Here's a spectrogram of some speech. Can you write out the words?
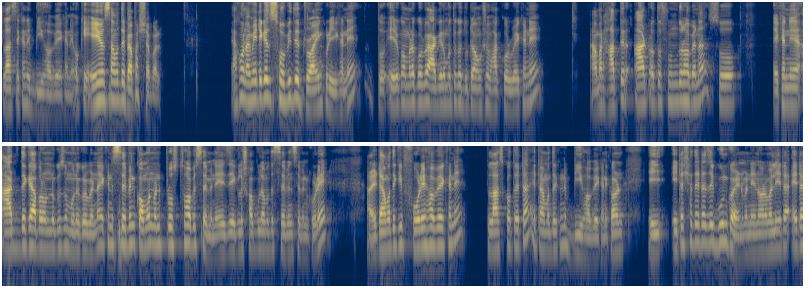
প্লাস এখানে বি হবে এখানে ওকে এই হচ্ছে আমাদের ব্যাপার স্যাপার এখন আমি এটাকে ছবিতে ড্রয়িং করি এখানে। তো এরকম আমরা করব, আগের মতো দুটো অংশ ভাগ করব এখানে। আমার হাতের আর্ট অত সুন্দর হবে না সো এখানে আর্ট দেখে আবার অন্য কিছু মনে করবেন না। এখানে সেভেন কমন মানে প্রস্থ হবে সেভেন এই যে এগুলো সবগুলো আমাদের সেভেন সেভেন করে। আর এটা আমাদের কি ফোরে হবে এখানে? প্লাস কত এটা? এটা আমাদের এখানে বি হবে এখানে। কারণ এই, এটার সাথে এটা যে গুণ করেন মানে নর্মালি এটা এটা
